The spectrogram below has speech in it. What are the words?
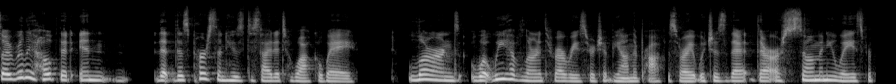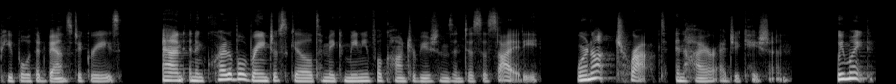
So I really hope that in that this person who's decided to walk away learns what we have learned through our research at Beyond the Professoriate, which is that there are so many ways for people with advanced degrees and an incredible range of skill to make meaningful contributions into society. We're not trapped in higher education. We might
